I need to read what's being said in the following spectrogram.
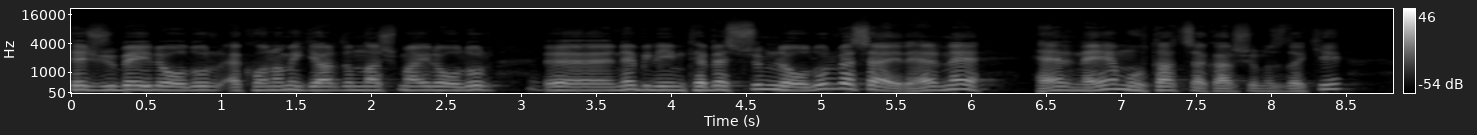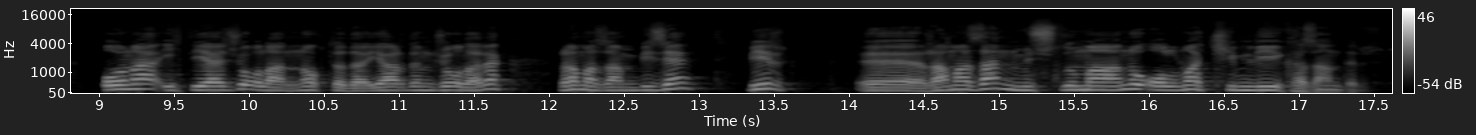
tecrübeyle olur, ekonomik yardımlaşmayla olur, e, ne bileyim tebessümle olur vesaire. Her ne her neye muhtaçsa karşımızdaki ona ihtiyacı olan noktada yardımcı olarak Ramazan bize bir e, Ramazan Müslümanı olma kimliği kazandırır.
